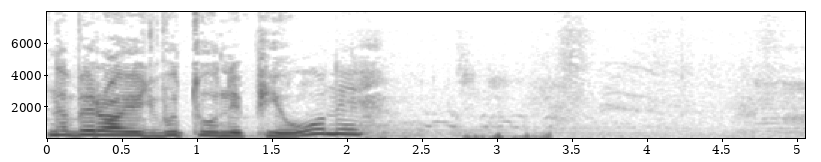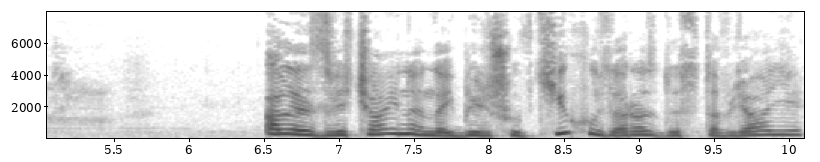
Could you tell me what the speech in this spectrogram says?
Набирають бутони піони. Але, звичайно, найбільшу втіху зараз доставляє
